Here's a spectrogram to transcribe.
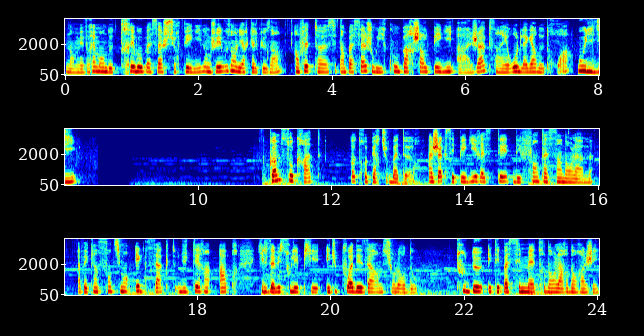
Non mais vraiment de très beaux passages sur Peggy. Donc je vais vous en lire quelques-uns. En fait euh, c'est un passage où il compare Charles Peggy à Ajax, un héros de la guerre de Troie, où il dit Comme Socrate, autre perturbateur, Ajax et Peggy restaient des fantassins dans l'âme avec un sentiment exact du terrain âpre qu'ils avaient sous les pieds et du poids des armes sur leur dos. Tous deux étaient passés maîtres dans l'art d'enrager.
